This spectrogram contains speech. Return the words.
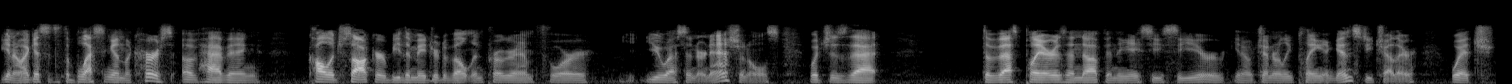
you know, I guess it's the blessing and the curse of having college soccer be the major development program for U.S. internationals, which is that the best players end up in the ACC or you know generally playing against each other, which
